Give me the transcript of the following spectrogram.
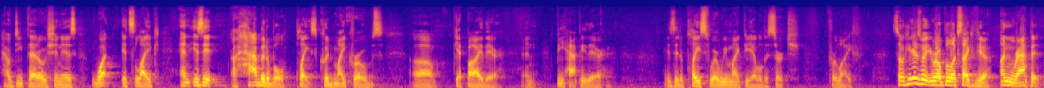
how deep that ocean is, what it's like, and is it a habitable place? Could microbes uh, get by there and be happy there? Is it a place where we might be able to search for life? So here's what Europa looks like if you unwrap it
